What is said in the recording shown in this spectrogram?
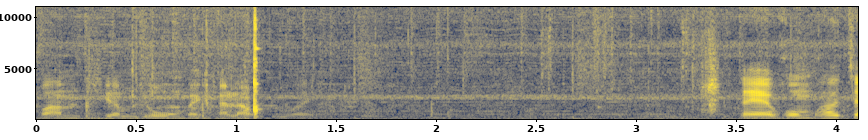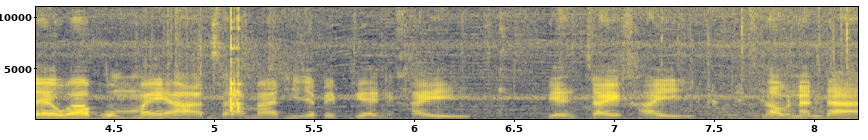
ความเชื่อมโยงไปกับเราด้วย แต่ผมเข้าใจว่าผมไม่อาจสามารถที่จะไปเปลี่ยนใครเปลี่ยนใจใครเหล่านั้นได้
